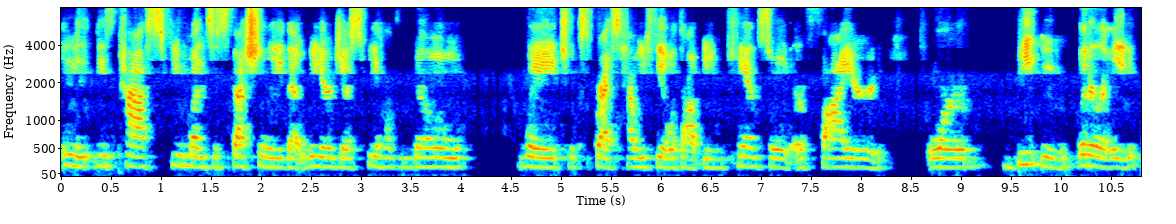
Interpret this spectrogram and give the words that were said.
in these past few months, especially that we are just, we have no way to express how we feel without being canceled or fired or beaten, literally.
